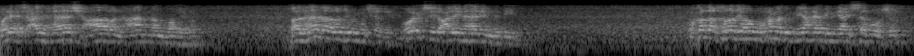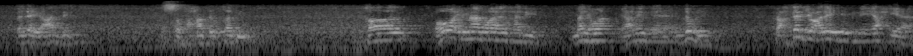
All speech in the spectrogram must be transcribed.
ولا يجعلها شعارا عاما ظاهرا. قال هذا رجل مشغل ويفسد علينا هذه المدينة. وقد أخرجه محمد بن يحيى بن ياي السبور شوف بدأ يعدد الصفحات القديمة. قال وهو إمام أهل الحديث. من هو؟ يعني الدولي. فاحتجوا عليه ابن يحيى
